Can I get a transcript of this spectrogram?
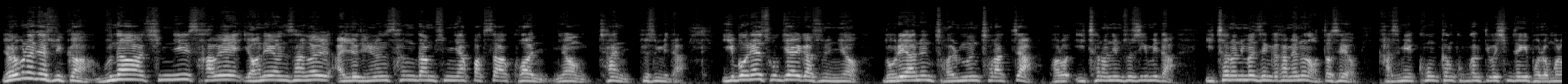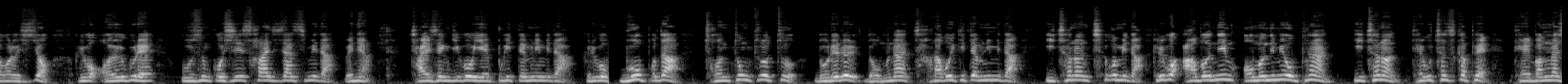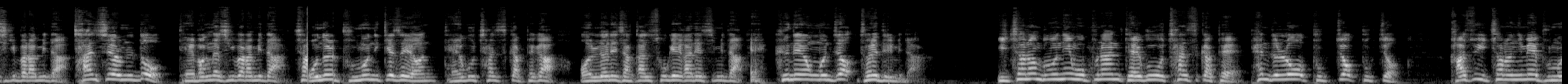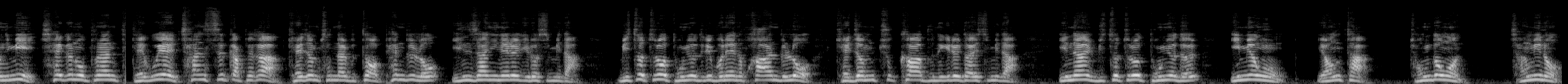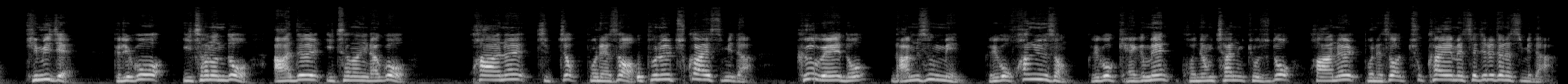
여러분 안녕하십니까. 문화, 심리, 사회, 연예 현상을 알려드리는 상담 심리학 박사 권영찬 교수입니다. 이번에 소개할 가수는요. 노래하는 젊은 철학자 바로 이찬원님 소식입니다. 이찬원님만 생각하면 어떠세요? 가슴이 콩닥콩닥 뛰고 심장이 벌렁벌렁거리시죠? 그리고 얼굴에 웃음꽃이 사라지지 않습니다. 왜냐? 잘생기고 예쁘기 때문입니다. 그리고 무엇보다 전통 트로트 노래를 너무나 잘하고 있기 때문입니다. 이찬원 최고입니다. 그리고 아버님, 어머님이 오픈한 이찬원 대구 찬스 카페 대박나시기 바랍니다. 찬스 여러분들도 대박나시기 바랍니다. 자, 오늘 부모님께서 연 대구 찬스 카페가 언론에 잠깐 소개가 됐습니다. 네, 그 내용 먼저 전해드립니다. 이찬원 부모님 오픈한 대구 찬스 카페 팬들로 북적북적 가수 이찬원님의 부모님이 최근 오픈한 대구의 찬스 카페가 개점 첫날부터 팬들로 인산인해를 이뤘습니다. 미스터트롯 동료들이 보낸 화환들로 개점 축하 분위기를 더했습니다. 이날 미스터트롯 동료들 임영웅, 영탁, 정동원, 장민호, 김희재 그리고 이찬원도 아들 이찬원이라고 화환을 직접 보내서 오픈을 축하했습니다. 그 외에도 남승민 그리고 황윤성 그리고 개그맨 권영찬 교수도 화환을 보내서 축하의 메시지를 전했습니다.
